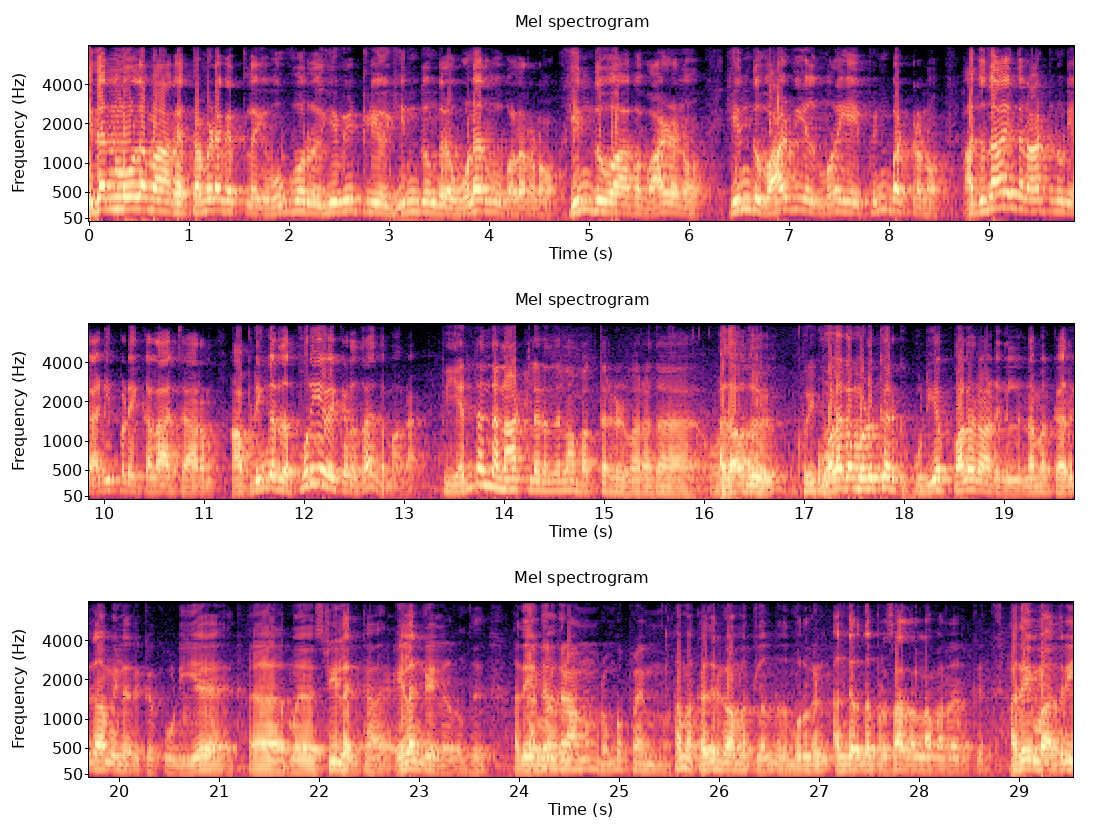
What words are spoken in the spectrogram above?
இதன் மூலமாக தமிழகத்தில் ஒவ்வொரு வீட்லேயும் ஹிந்துங்கிற உணர்வு வளரணும். ஹிந்துவாக வாழணும். ஹிந்து வாழ்வியல் முறையை பின்பற்றணும். அதுதான் இந்த நாட்டினுடைய அடிப்படை கலாச்சாரம் அப்படிங்கிறத புரிய வைக்கிறது தான் இந்த மாநாடு. இப்போ எந்தெந்த நாட்டில இருந்தெல்லாம் பக்தர்கள் வரதா அதாவது. உலகம் முழுக்க இருக்கக்கூடிய பல நாடுகள் நமக்கு அருகாமையில் இருக்கக்கூடிய ஸ்ரீலங்கா இலங்கையிலிருந்து அதே கதிர் கிராமம் ரொம்ப ஆமாம் கதிர்காமத்துலேருந்து அது முருகன் அங்கேருந்த பிரசாதம்லாம் வர இருக்கு அதே மாதிரி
